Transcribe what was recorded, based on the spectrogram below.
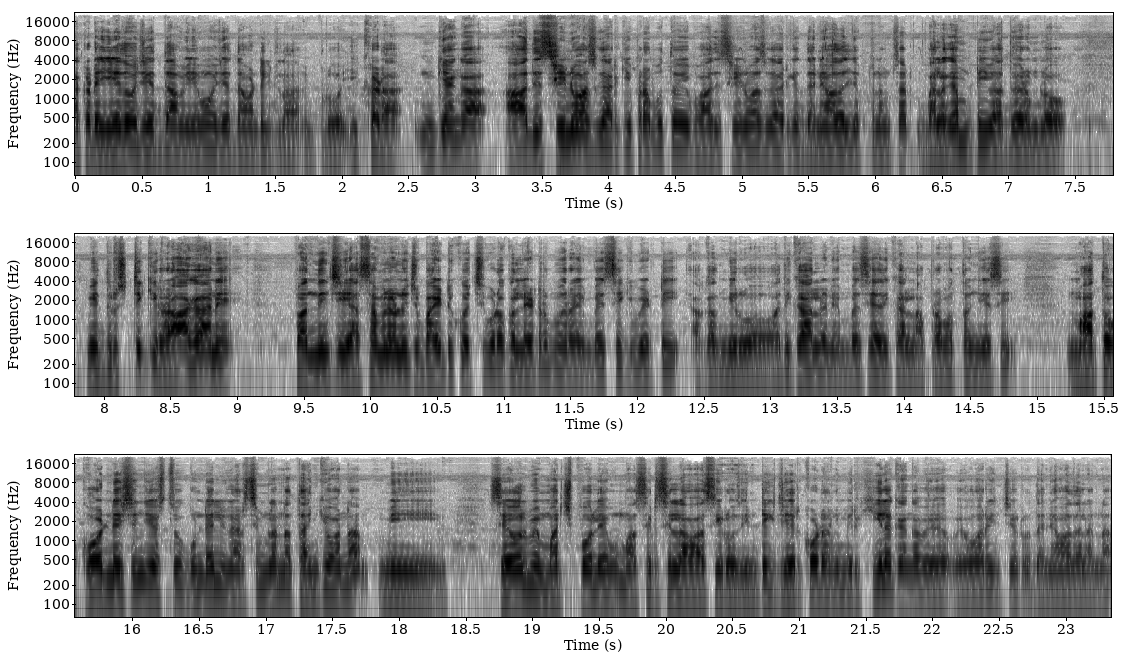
అక్కడ ఏదో చేద్దాం ఏమో చేద్దాం అంటే ఇట్లా. ఇప్పుడు ఇక్కడ ముఖ్యంగా ఆది శ్రీనివాస్ గారికి ప్రభుత్వ వైపు ఆది శ్రీనివాస్ గారికి ధన్యవాదాలు చెప్తున్నాం సార్. బలగం టీవీ ఆధ్వర్యంలో మీ దృష్టికి రాగానే స్పందించి అసెంబ్లీ నుంచి బయటకు వచ్చి కూడా ఒక లెటర్ మీరు ఎంబసీకి పెట్టి అక్కడ మీరు అధికారులను ఎంబసీ అధికారులను అప్రమత్తం చేసి మాతో కోఆర్డినేషన్ చేస్తూ గుండెల్లి నరసింహన్న థ్యాంక్ యూ అన్న. మీ సేవలు మేము మర్చిపోలేము. మా సిరిసిల్ల వాసి ఈరోజు ఇంటికి చేరుకోవడానికి మీరు కీలకంగా వ్యవ- వ్యవహరించారు. ధన్యవాదాలన్న.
